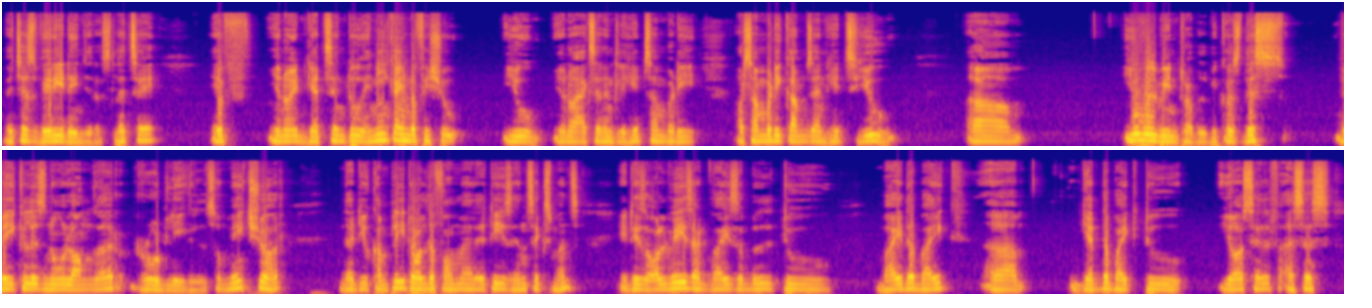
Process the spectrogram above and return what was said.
which is very dangerous. Let's say if you know it gets into any kind of issue you you know accidentally hit somebody or somebody comes and hits you um, you will be in trouble because this vehicle is no longer road legal so make sure that you complete all the formalities in six months it is always advisable to buy the bike uh, get the bike to yourself assess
